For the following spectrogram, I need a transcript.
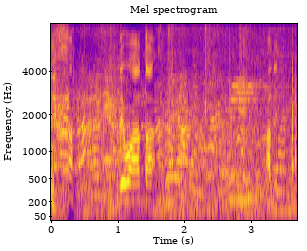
Diwata. Adi.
